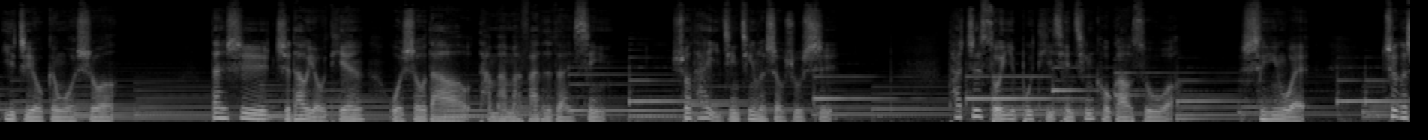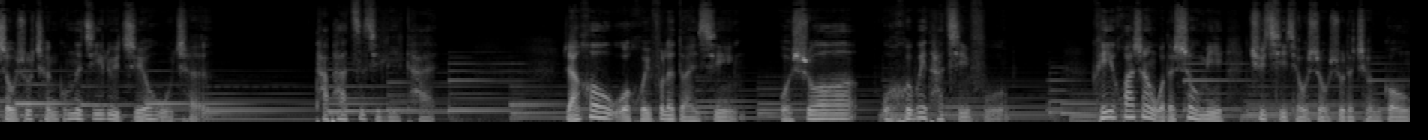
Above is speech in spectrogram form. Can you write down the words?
一直有跟我说。但是直到有天，我收到他妈妈发的短信，说他已经进了手术室。他之所以不提前亲口告诉我，是因为这个手术成功的几率只有五成，他怕自己离开。然后我回复了短信，我说我会为他祈福，可以花上我的寿命去祈求手术的成功。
